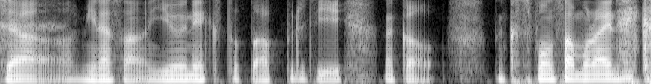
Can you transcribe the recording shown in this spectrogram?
じゃあ皆さん UNEXT と Apple TV なんかなんかスポンサーもらえないか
